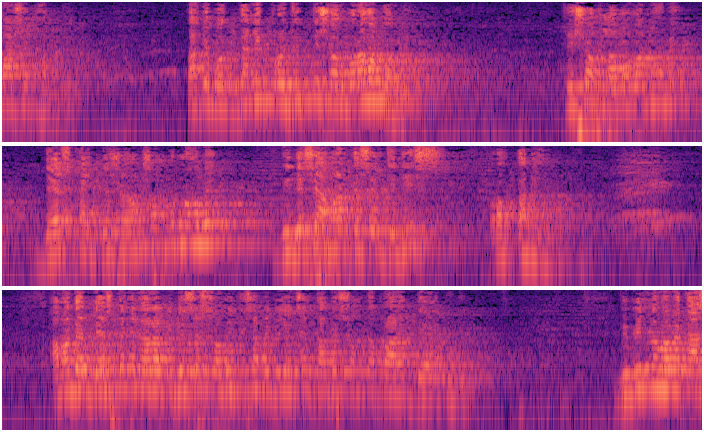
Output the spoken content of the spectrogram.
পাশে থাকবে, তাকে বৈজ্ঞানিক প্রযুক্তি সরবরাহ করবে। কৃষক লাভবান হবে, দেশ খাদ্য স্বয়ং সম্পূর্ণ হবে বিদেশে আমার দেশের জিনিস রপ্তানি হবে। আমাদের দেশ থেকে যারা বিদেশের শ্রমিক হিসাবে গিয়েছেন, তাদের সংখ্যা প্রায় দেড় কোটি। বিভিন্নভাবে কাজ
